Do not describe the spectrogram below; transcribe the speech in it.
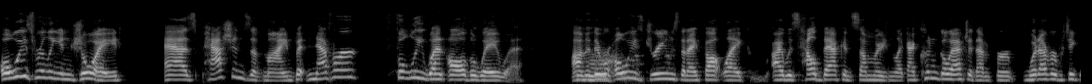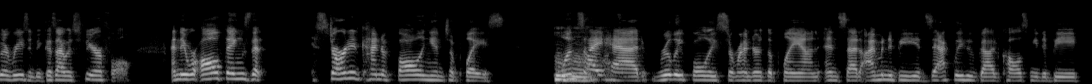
always really enjoyed as passions of mine but never fully went all the way with. Um, mm-hmm. and there were always dreams that i felt like i was held back in some reason like i couldn't go after them for whatever particular reason because i was fearful. And they were all things that started kind of falling into place Mm-hmm. Once I had really fully surrendered the plan and said, I'm going to be exactly who God calls me to be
